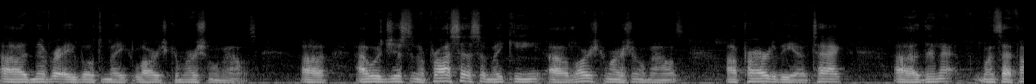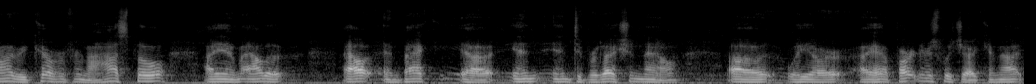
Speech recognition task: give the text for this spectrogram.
uh, never able to make large commercial amounts. Uh, I was just in the process of making uh, large commercial amounts uh, prior to being attacked. Uh, then I, once I finally recovered from the hospital, I am out of out and back in into production now. we are. I have partners which I cannot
